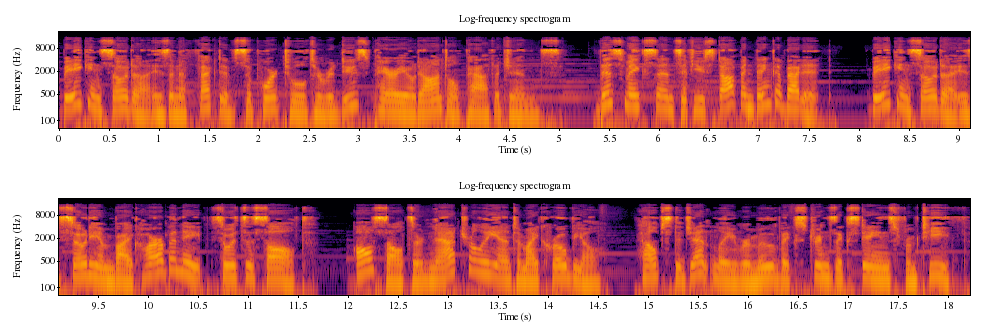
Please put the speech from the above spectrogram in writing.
Baking soda is an effective support tool to reduce periodontal pathogens. This makes sense if you stop and think about it. Baking soda is sodium bicarbonate, so it's a salt. All salts are naturally antimicrobial. Helps to gently remove extrinsic stains from teeth.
